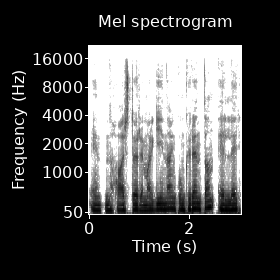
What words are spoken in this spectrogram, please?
enten har større marginer enn konkurrentene, eller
